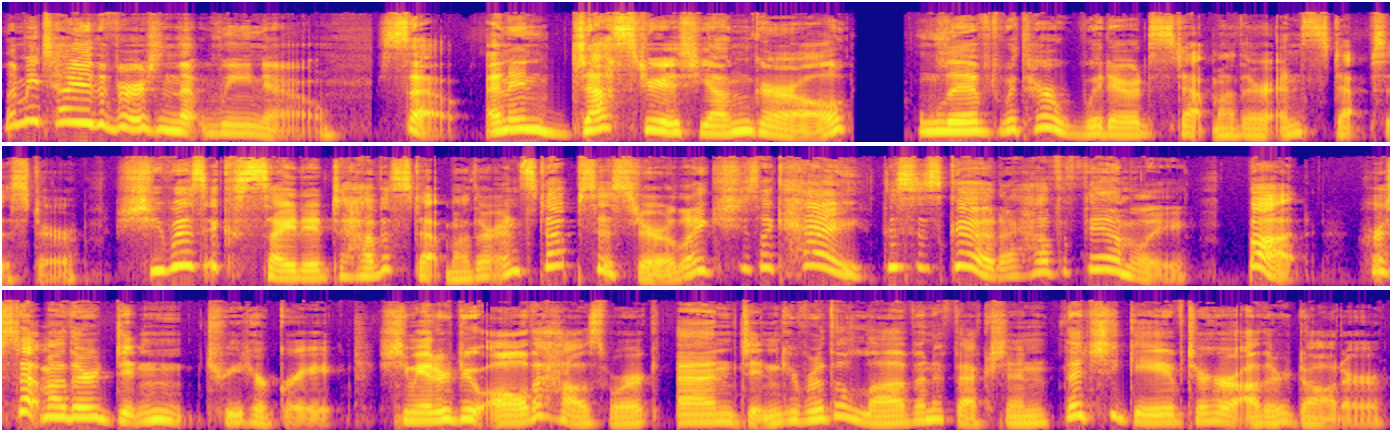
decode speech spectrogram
let me tell you the version that we know. So, an industrious young girl lived with her widowed stepmother and stepsister. She was excited to have a stepmother and stepsister. Like, she's like, hey, this is good. I have a family. But her stepmother didn't treat her great. She made her do all the housework and didn't give her the love and affection that she gave to her other daughter.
